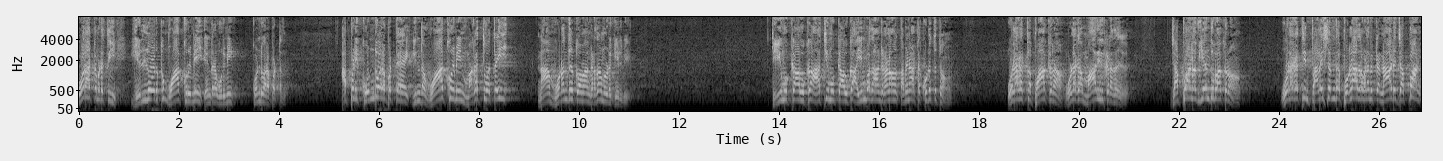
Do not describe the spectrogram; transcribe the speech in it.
போராட்டம் நடத்தி எல்லோருக்கும் வாக்குரிமை என்கிற உரிமை கொண்டு வரப்பட்டது. அப்படி கொண்டு வரப்பட்ட இந்த வாக்குரிமையின் மகத்துவத்தை நாம் உணர்ந்திருக்கோமாங்கிறது நம்மளோட கேள்வி. திமுகவுக்கு அதிமுகவுக்கு ஐம்பது ஆண்டு காலம் தமிழ்நாட்டை கொடுத்துட்டோம். உலகத்தை பார்க்கிறோம். உலகம் மாறி இருக்கிறது. ஜப்பானை வியந்து பார்க்கிறோம். உலகத்தின் தலை சிறந்த பொருளாதார வளமிக்க நாடு ஜப்பான்.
